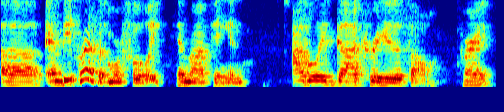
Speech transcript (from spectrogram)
uh, and be present more fully in my opinion i believe god created us all right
